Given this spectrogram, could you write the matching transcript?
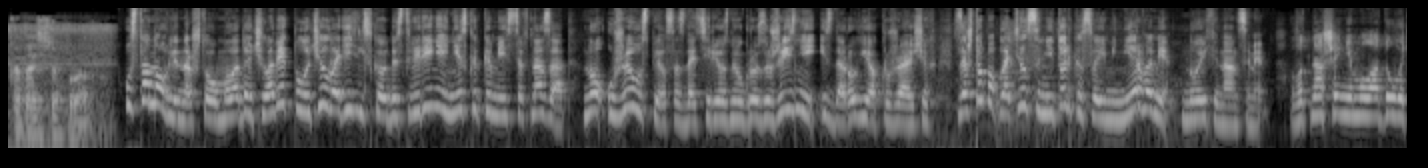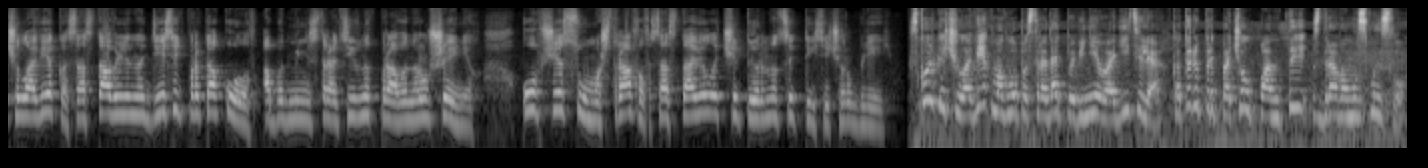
Катайтесь аккуратно. Установлено, что молодой человек получил водительское удостоверение несколько месяцев назад, но уже успел создать серьезную угрозу жизни и здоровью окружающих, за что поплатился не только своими нервами, но и финансами. В отношении молодого человека составлено 10 протоколов об административных правонарушениях. Общая сумма штрафов составила 14 тысяч рублей. Сколько человек могло пострадать по вине водителя, который предпочел понты здравому смыслу?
